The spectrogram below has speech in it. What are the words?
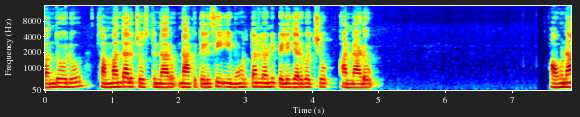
బంధువులు సంబంధాలు చూస్తున్నారు. నాకు తెలిసి ఈ ముహూర్తంలోని పెళ్ళి జరగొచ్చు అన్నాడు. అవునా?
